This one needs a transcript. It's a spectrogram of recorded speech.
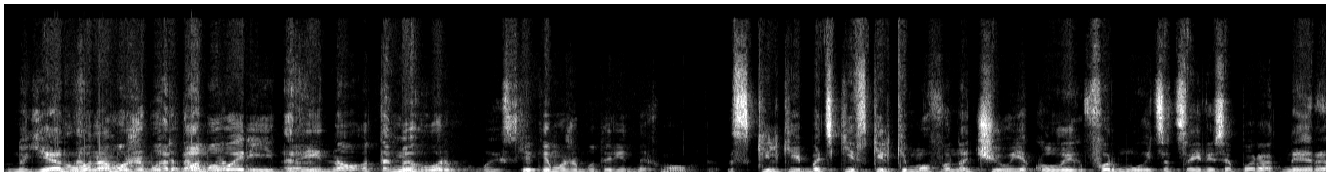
Ну, є Ну, одна вона мова, може бути одна мова рідна. рідна. От так ми говоримо, скільки може бути рідних мов? Скільки батьків, скільки мов вона чує, коли формується цей весь апарат. Нейро,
